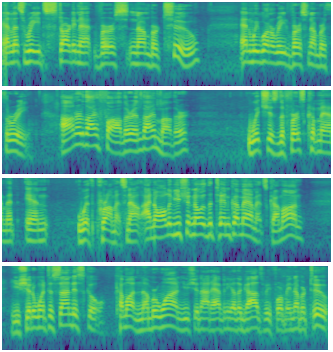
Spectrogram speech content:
And let's read starting at verse number 2 and we want to read verse number three. Honor thy father and thy mother, which is the first commandment and with promise. Now, I know all of you should know the Ten Commandments. Come on. You should have went to Sunday school. Come on. Number one, you should not have any other gods before me. Number two,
